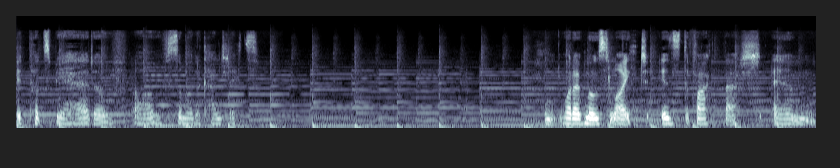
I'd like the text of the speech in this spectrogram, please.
it puts me ahead of, of some other candidates. What I've most liked is the fact that um,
